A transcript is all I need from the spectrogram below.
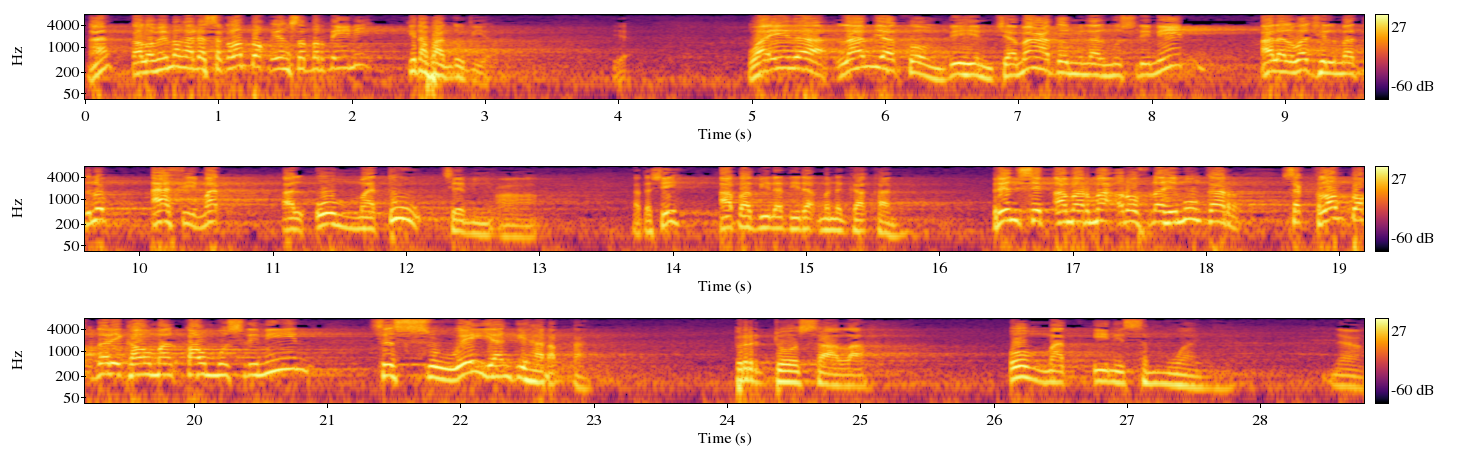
Nah, kalau memang ada sekelompok yang seperti ini, kita bantu dia. Wa idza lam yakum bihim jama'atun minal muslimin alal wajhil matlub asimat al ummatu jami'a. Kata Syekh, apabila tidak menegakkan prinsip amar ma'ruf nahi munkar sekelompok dari kaum kaum muslimin sesuai yang diharapkan. Berdosalah umat ini semuanya. Nah,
